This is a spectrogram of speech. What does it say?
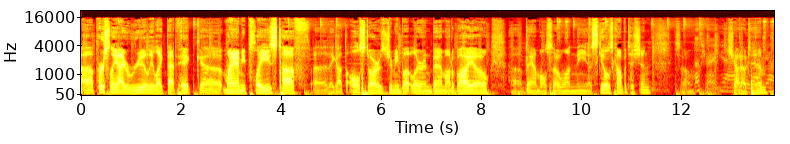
uh, personally, I really like that pick. Uh, Miami plays tough. Uh, they got the All Stars, Jimmy Butler and Bam Adebayo. Uh, Bam also won the uh, skills competition, so that's right. Yeah, shout out to him. yeah.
